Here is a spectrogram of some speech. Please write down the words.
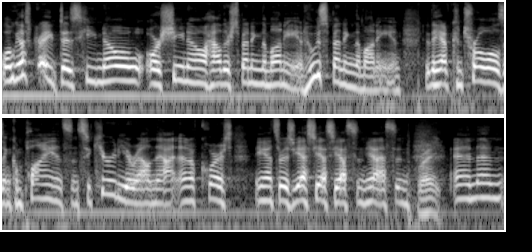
Well, that's great. Does he know or she know how they're spending the money and who's spending the money? And do they have controls and compliance and security around that? And of course, the answer is yes, yes, yes, and yes. And, right. and then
